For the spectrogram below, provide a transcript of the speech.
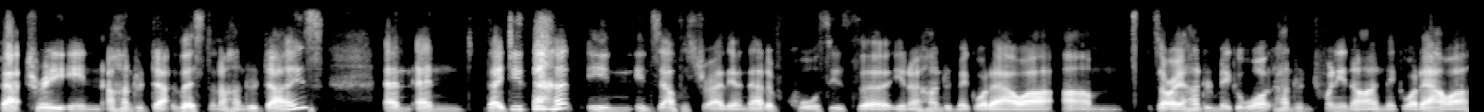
battery in 100 da- less than 100 days, and and they did that in in South Australia, and that of course is the you know 100 megawatt hour, um, sorry, 100 megawatt, 129 megawatt hour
